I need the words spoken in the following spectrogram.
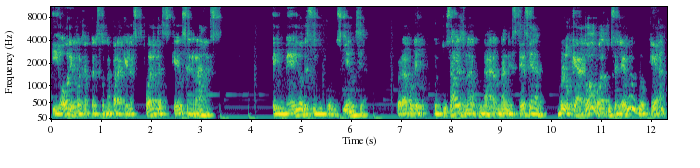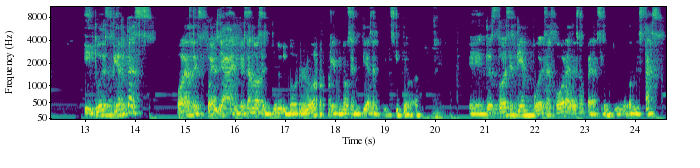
y ore por esa persona para que las puertas queden cerradas en medio de su inconsciencia, ¿verdad? Porque tú sabes, una, anestesia bloquea todo, ¿verdad? tu cerebro bloquea y tú despiertas horas después ya empezando a sentir el dolor que no sentías al principio. Eh, entonces, todo ese tiempo, esas horas de esa operación, ¿dónde estás?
